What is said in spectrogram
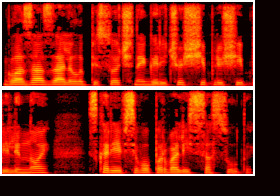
Глаза залило песочной, горячо щиплющей пеленой, скорее всего, порвались сосуды.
